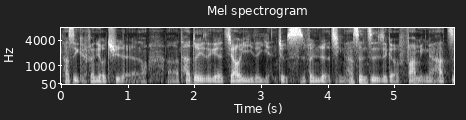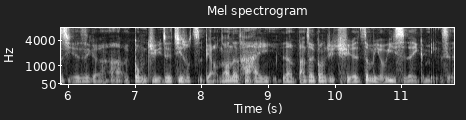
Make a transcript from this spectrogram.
他是一个很有趣的人哦。啊，他对这个交易的研究十分热情，他甚至这个发明了他自己的这个呃工具，这个技术指标。然后呢，他还呃把这个工具取了这么有意思的一个名字。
